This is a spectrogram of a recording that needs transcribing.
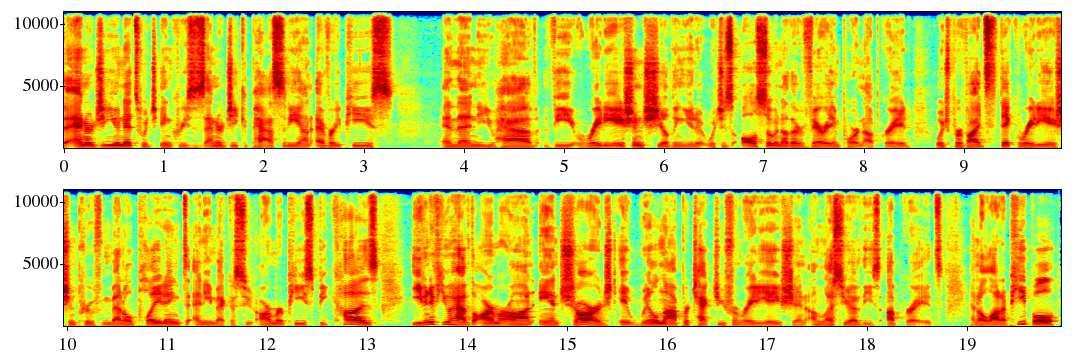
The energy units, which increases energy capacity on every piece. And then you have the radiation shielding unit, which is also another very important upgrade, which provides thick radiation proof metal plating to any MekaSuit armor piece because even if you have the armor on and charged, it will not protect you from radiation unless you have these upgrades. And a lot of people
